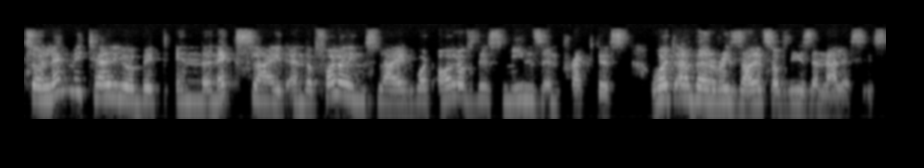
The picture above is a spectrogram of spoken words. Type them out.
So let me tell you a bit in the next slide and the following slide what all of this means in practice. What are the results of these analyses?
